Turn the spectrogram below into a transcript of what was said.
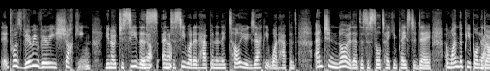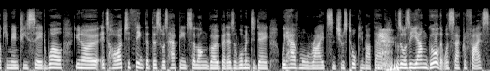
it was very, very shocking, you know, to see this yeah, and yeah. to see what had happened. And they tell you exactly what happens and to know that this is still taking place today. And one of the people in yeah. the documentary said, well, you know, it's hard to think that this was happening so long ago, but as a woman today, we have more rights. And she was talking about that because it was a young girl that was sacrificed.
